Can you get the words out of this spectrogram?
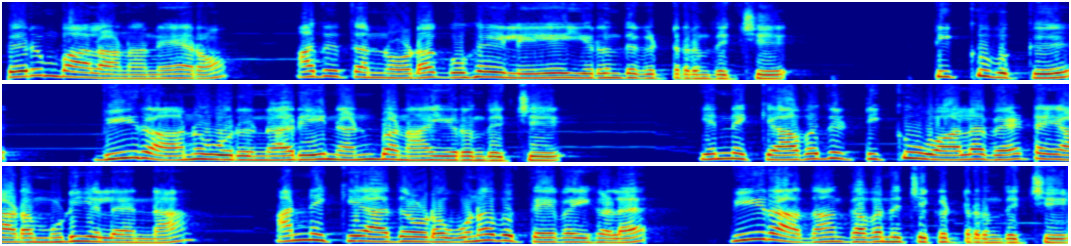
பெரும்பாலான நேரம் அது தன்னோட குகையிலேயே இருந்துகிட்டு இருந்துச்சு. டிக்குவுக்கு வீரான்னு ஒரு நரி நண்பனாய் இருந்துச்சு. என்னைக்காவது டிக்குவால வேட்டையாட முடியலன்னா அன்னைக்கு அதோட உணவு தேவைகளை வீரா தான் கவனிச்சுக்கிட்டு இருந்துச்சு.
